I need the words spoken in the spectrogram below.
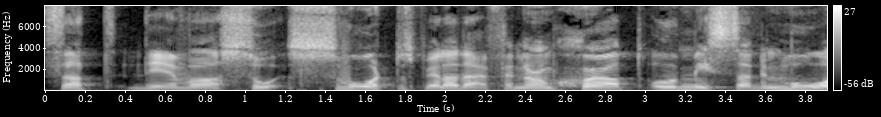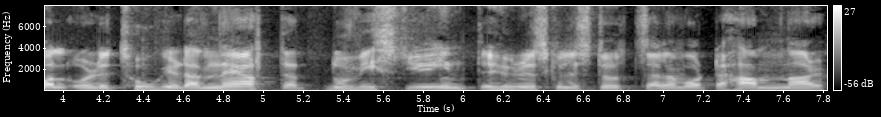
Så att det var så svårt att spela där, för när de sköt och missade mål och det tog i det där nätet, då visste ju inte hur det skulle studsa eller vart det hamnar.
